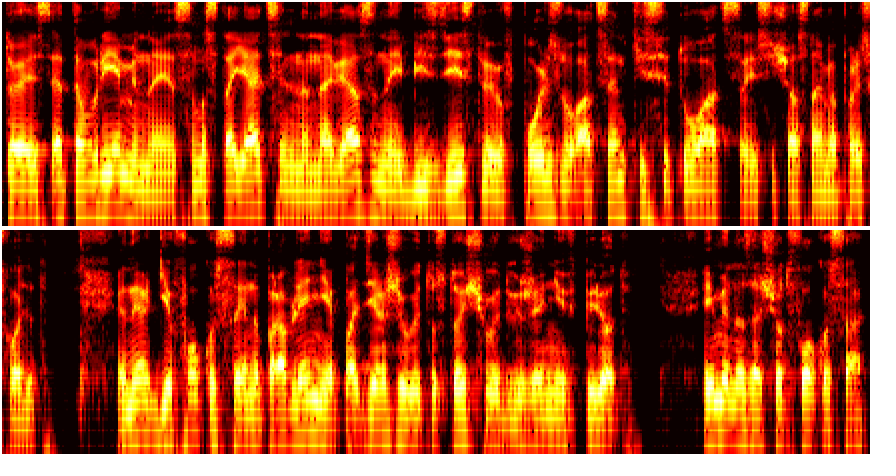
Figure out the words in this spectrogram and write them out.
То есть это временное, самостоятельно навязанное бездействие в пользу оценки ситуации сейчас с нами происходит. Энергия фокуса и направления поддерживает устойчивое движение вперед. Именно за счет фокуса,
